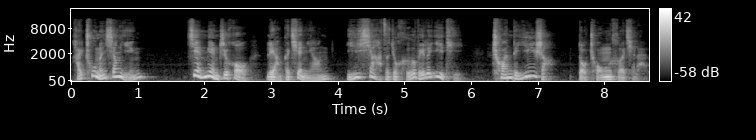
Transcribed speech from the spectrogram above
还出门相迎。见面之后，两个倩娘一下子就合为了一体，穿的衣裳都重合起来了。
